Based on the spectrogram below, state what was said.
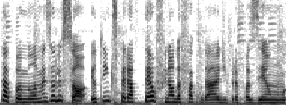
Tá, Pamela, mas olha só, eu tenho que esperar até o final da faculdade pra fazer um,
